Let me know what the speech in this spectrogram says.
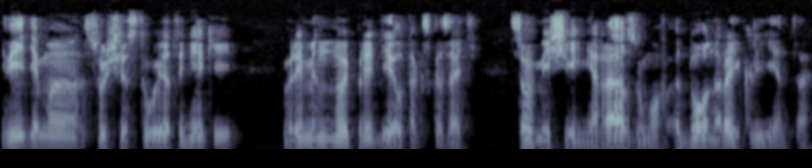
Видимо, существует некий временной предел, так сказать, совмещения разумов донора и клиента.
